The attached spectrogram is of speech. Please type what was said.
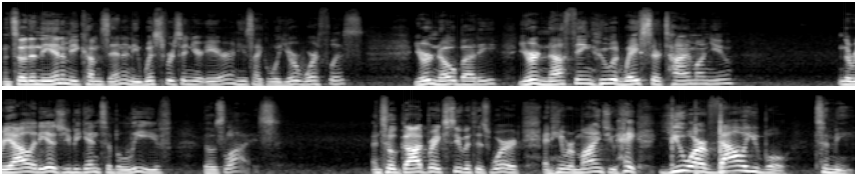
And so then the enemy comes in and he whispers in your ear and he's like, Well, you're worthless. You're nobody. You're nothing. Who would waste their time on you? And the reality is, you begin to believe those lies until God breaks through with his word and he reminds you, Hey, you are valuable to me.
